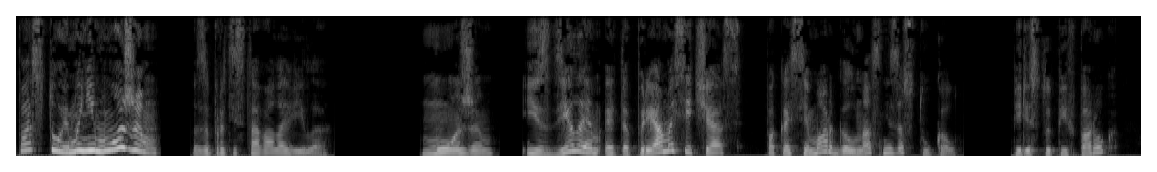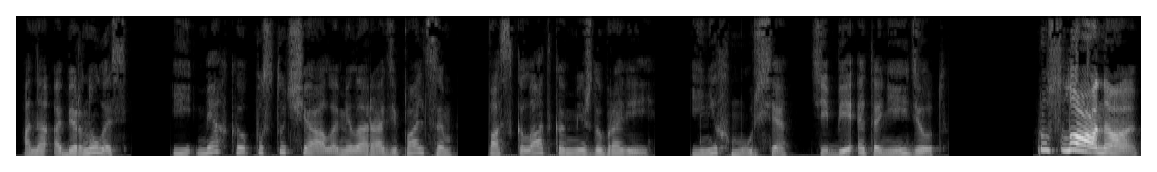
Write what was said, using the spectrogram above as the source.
«Постой, мы не можем!» — запротестовала Вила. «Можем. И сделаем это прямо сейчас, пока Семаргл нас не застукал». Переступив порог, она обернулась и мягко постучала Милоради пальцем по складкам между бровей. «И не хмурься, тебе это не идет». «Руслана!»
